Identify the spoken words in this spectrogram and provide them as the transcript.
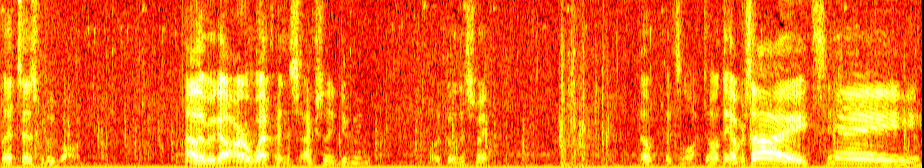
Let us move on. Now that we got our weapons, actually, do we want to go this way? Nope, it's locked on the other side. Yay!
